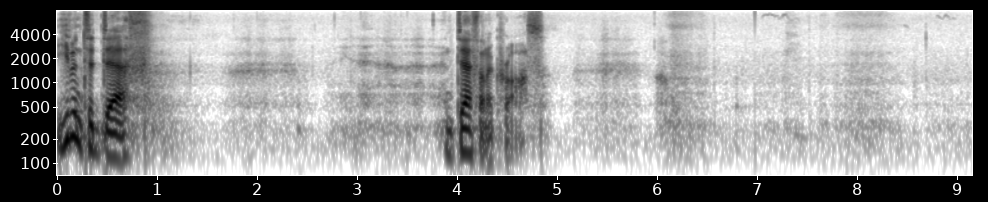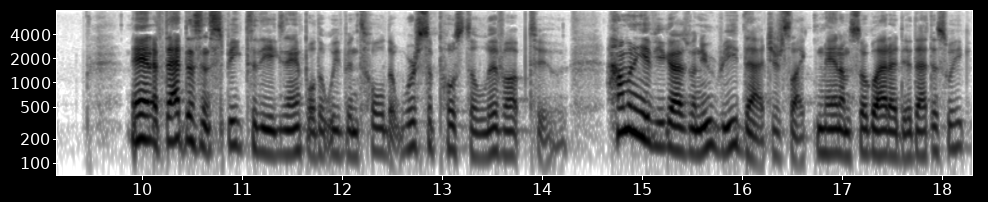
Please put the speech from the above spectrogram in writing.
even to death, and death on a cross. Man, if that doesn't speak to the example that we've been told that we're supposed to live up to, how many of you guys, when you read that, you're just like, man, I'm so glad I did that this week?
